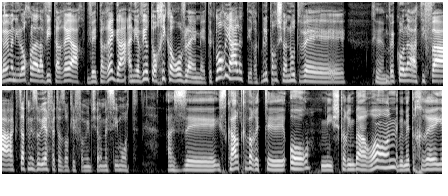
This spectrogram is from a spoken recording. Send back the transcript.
גם אם אני לא יכולה להביא את הריח ואת הרגע, אני אביא אותו הכי קרוב לאמת. זה כמו ריאליטי, רק בלי פרשנות ו... כן. וכל העטיפה הקצת מזויפת הזאת לפעמים של המשימות. אז uh, הזכרת כבר את uh, אור משקרים בארון, באמת אחרי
